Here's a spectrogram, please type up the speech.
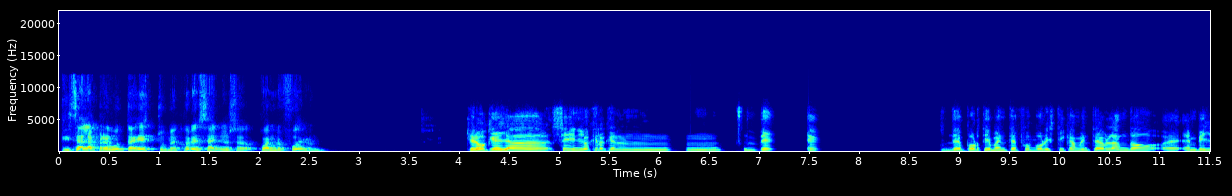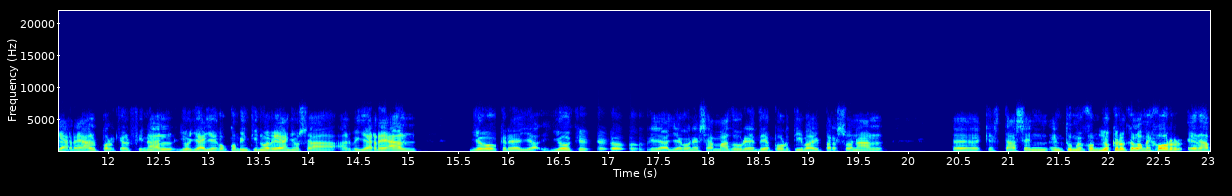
quizá la pregunta es, ¿tus mejores años cuándo fueron? Creo que ya, sí, yo creo que de, deportivamente, futbolísticamente hablando, eh, en Villarreal, porque al final yo ya llego con 29 años al Villarreal, yo creo, yo creo que ya llego en esa madurez deportiva y personal eh, que estás en, tu mejor. Yo creo que la mejor edad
